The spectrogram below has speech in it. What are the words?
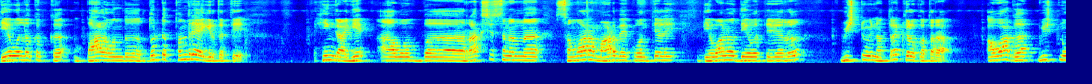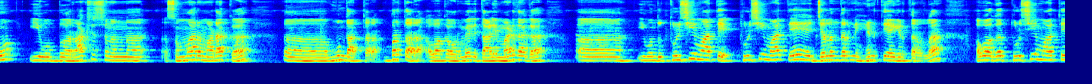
ದೇವಲೋಕಕ್ಕೆ ಭಾಳ ಒಂದು ದೊಡ್ಡ ತೊಂದರೆ ಆಗಿರ್ತೈತಿ. ಹೀಗಾಗಿ ಆ ಒಬ್ಬ ರಾಕ್ಷಸನನ್ನು ಸಂಹಾರ ಮಾಡಬೇಕು ಅಂತೇಳಿ ದೇವಾನು ದೇವತೆಯರು ವಿಷ್ಣುವಿನ ಹತ್ರ ಕೇಳ್ಕೊತಾರ. ಆವಾಗ ವಿಷ್ಣು ಈ ಒಬ್ಬ ರಾಕ್ಷಸನನ್ನು ಸಂಹಾರ ಮಾಡಕ್ಕೆ ಮುಂದಾಗ್ತಾರ, ಬರ್ತಾರ. ಅವಾಗ ಅವ್ರ ಮೇಲೆ ದಾಳಿ ಮಾಡಿದಾಗ ಈ ಒಂದು ತುಳಸಿ ಮಾತೆ ತುಳಸಿ ಮಾತೆ ಜಲಂಧರ್ನ ಹೆಂಡತಿ ಆಗಿರ್ತಾರಲ್ಲ, ಅವಾಗ ತುಳಸಿ ಮಾತೆ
